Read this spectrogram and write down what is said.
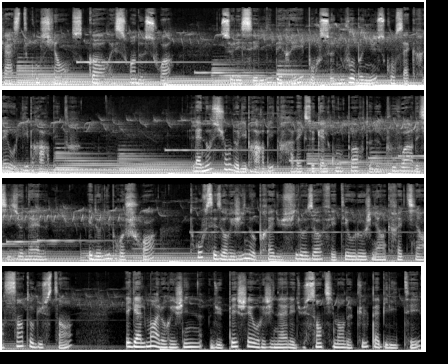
Conscience, corps et soins de soi, se laisser libérer pour ce nouveau bonus consacré au libre arbitre. La notion de libre arbitre, avec ce qu'elle comporte de pouvoir décisionnel et de libre choix, trouve ses origines auprès du philosophe et théologien chrétien Saint Augustin, également à l'origine du péché originel et du sentiment de culpabilité,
